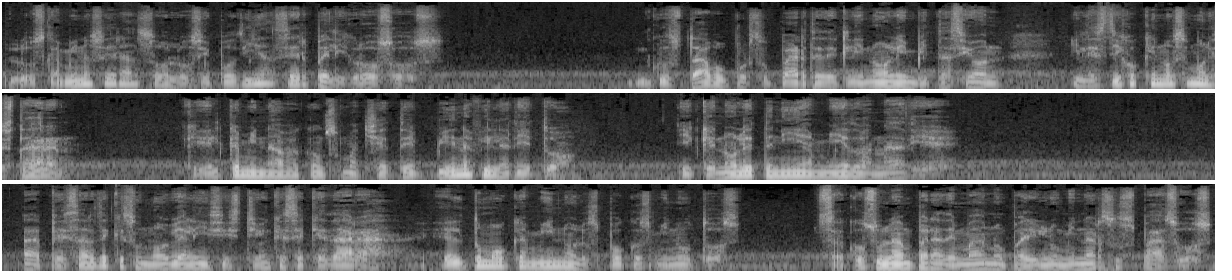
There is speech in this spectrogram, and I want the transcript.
los caminos eran solos y podían ser peligrosos. Gustavo por su parte declinó la invitación y les dijo que no se molestaran, que él caminaba con su machete bien afiladito y que no le tenía miedo a nadie. A pesar de que su novia le insistió en que se quedara, él tomó camino a los pocos minutos, sacó su lámpara de mano para iluminar sus pasos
